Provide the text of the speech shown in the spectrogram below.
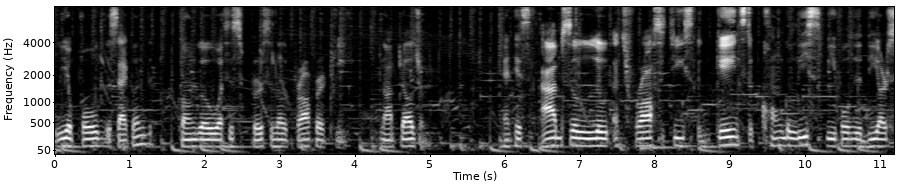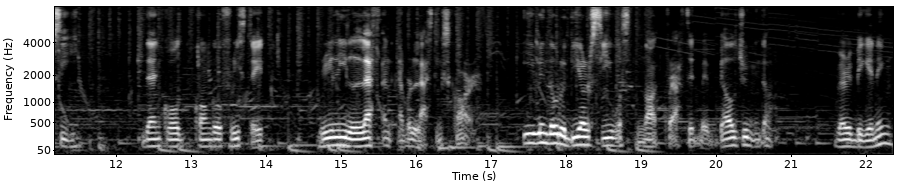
Leopold II, Congo was his personal property, not Belgium. And his absolute atrocities against the Congolese people in the DRC, then called Congo Free State, really left an everlasting scar even though the DRC was not crafted by Belgium in the very beginning,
